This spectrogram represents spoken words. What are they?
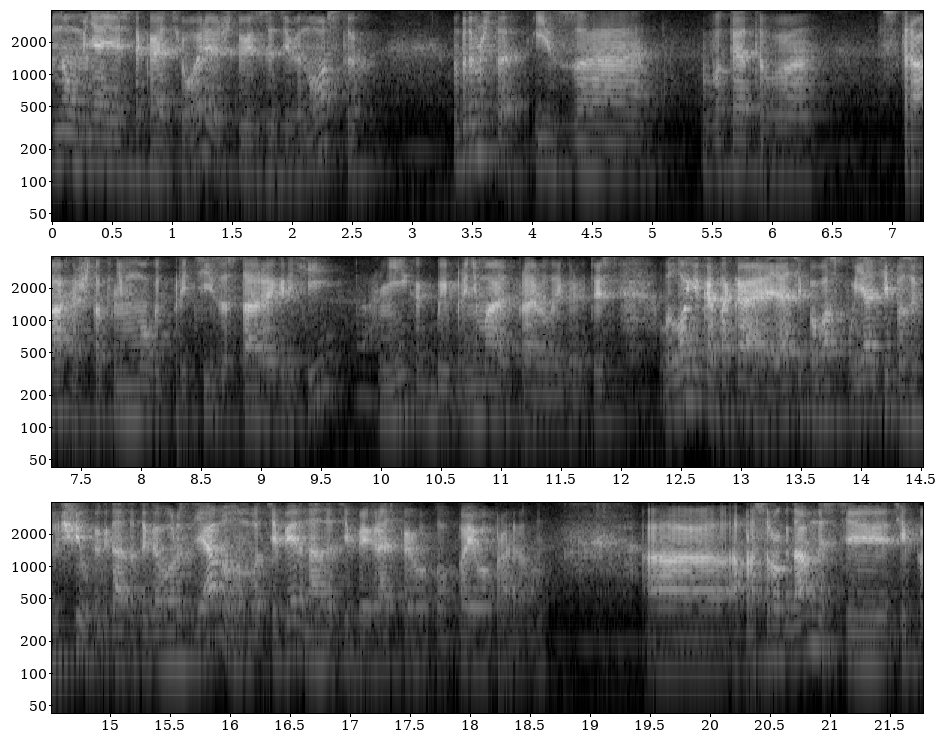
ну, у меня есть такая теория, что из-за 90-х, ну, потому что из-за вот этого страха, что к ним могут прийти за старые грехи, они как бы и принимают правила игры. То есть логика такая, я типа, восп... я типа заключил когда-то договор с дьяволом, вот теперь надо типа играть по его, по его правилам. А, а про срок давности, типа,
